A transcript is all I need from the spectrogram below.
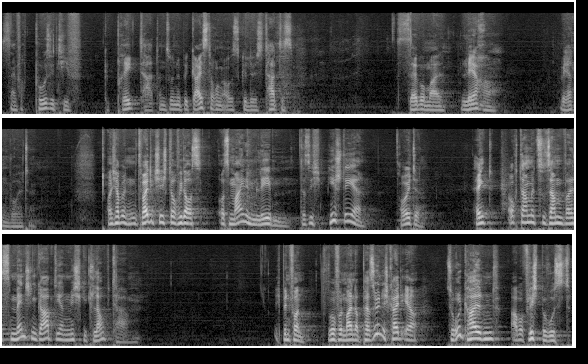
es einfach positiv geprägt hat und so eine Begeisterung ausgelöst hat, dass selber mal Lehrer werden wollte. Und ich habe eine zweite Geschichte auch wieder aus, aus meinem Leben, dass ich hier stehe heute. Hängt auch damit zusammen, weil es Menschen gab, die an mich geglaubt haben. Ich bin von von meiner Persönlichkeit eher zurückhaltend, aber pflichtbewusst.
